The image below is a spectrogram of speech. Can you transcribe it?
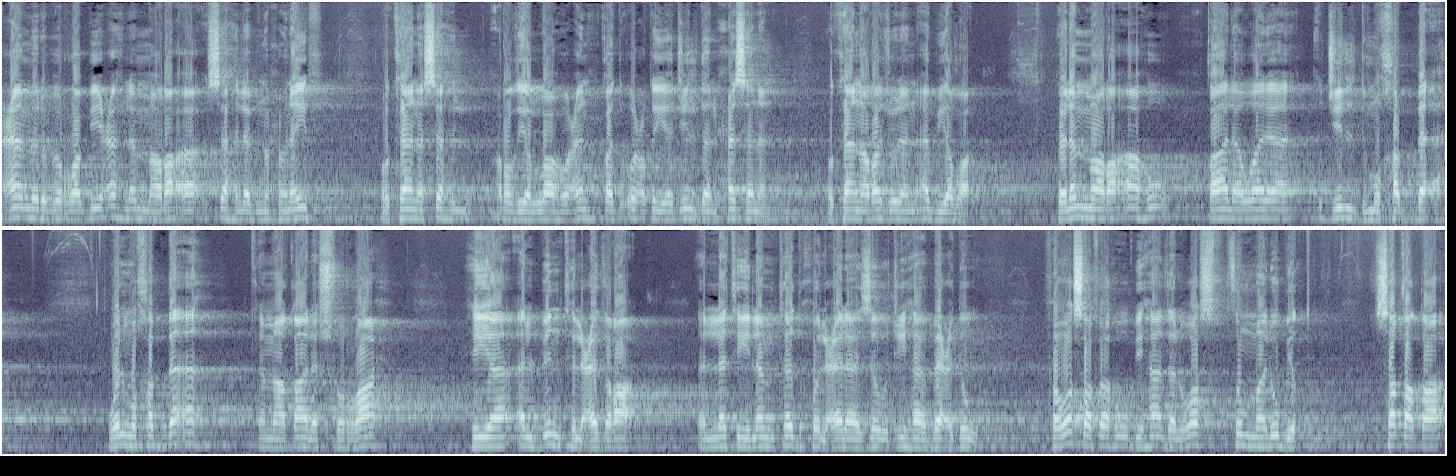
عامر بن ربيعة لما رأى سهل بن حنيف وكان سهل رضي الله عنه قد أعطي جلدا حسنا وكان رجلا ابيضا. فلما رآه قال ولا جلد مخبأة. والمخبأة كما قال الشراح هي البنت العذراء التي لم تدخل على زوجها بعد. فوصفه بهذا الوصف ثم لبط. سقط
